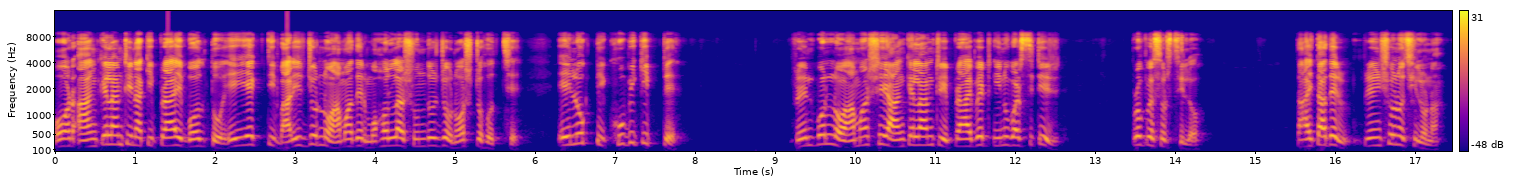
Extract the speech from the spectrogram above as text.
ওর আঙ্কেল আন্টি নাকি প্রায় বলতো, এই একটি বাড়ির জন্য আমাদের মহল্লার সৌন্দর্য নষ্ট হচ্ছে। এই লোকটি খুবই কিপ্টে। ফ্রেন্ড বলল, আমার সেই আঙ্কেল আন্টি প্রাইভেট ইউনিভার্সিটির প্রফেসর ছিল। তাই তাদের পেনশনও ছিল না।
